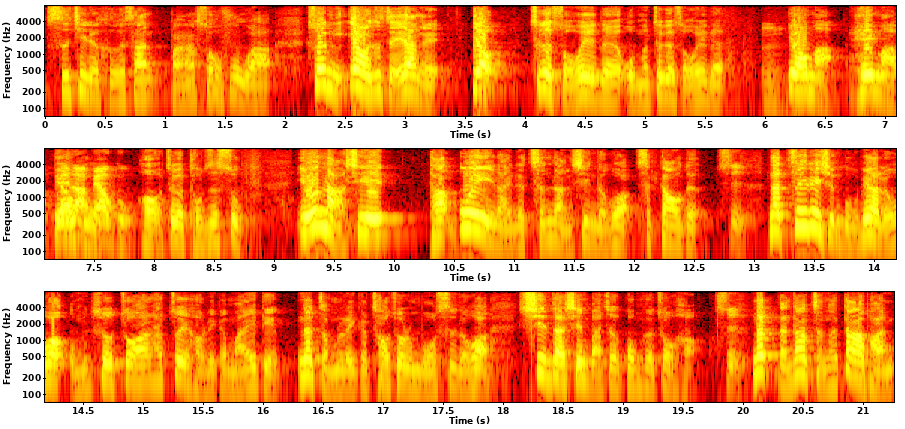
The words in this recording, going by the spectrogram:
失去的河山把它收复啊。所以你要的是怎样？哎，要这个所谓的我们这个所谓的标马、嗯、黑马标股，标股，好，这个投资数有哪些？它未来的成长性的话是高的，是。那这一类型股票的话，我们就抓它最好的一个买点。那怎么的一个操作的模式的话，现在先把这个功课做好，是。那等到整个大盘。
